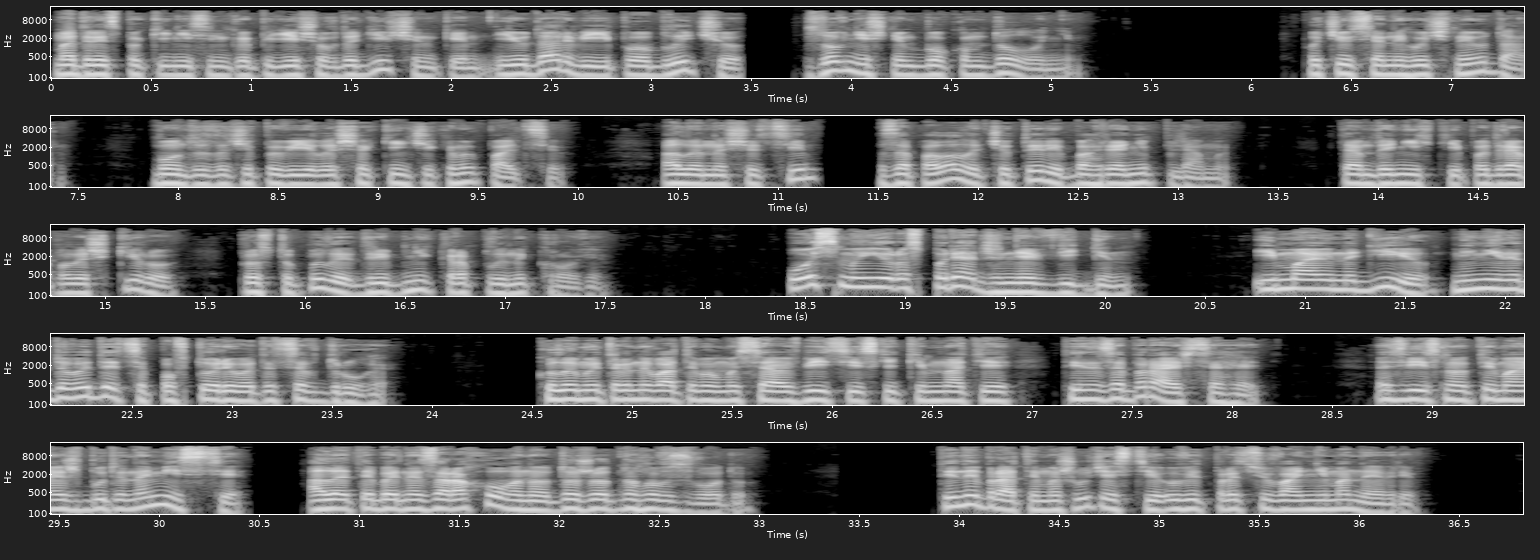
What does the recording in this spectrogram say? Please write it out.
Мадрид спокійнісінько підійшов до дівчинки і ударив її по обличчю зовнішнім боком долоні. Почувся негучний удар. Бонзо зачепив її лише кінчиками пальців, але на щоці запалали чотири багряні плями. Там, де нігті подряпали шкіру, проступили дрібні краплини крові. Ось мої розпорядження, Віггін. І маю надію, мені не доведеться повторювати це вдруге. Коли ми тренуватимемося в бійцівській кімнаті, ти не забираєшся геть. Звісно, ти маєш бути на місці, але тебе не зараховано до жодного взводу. Ти не братимеш участі у відпрацюванні маневрів.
